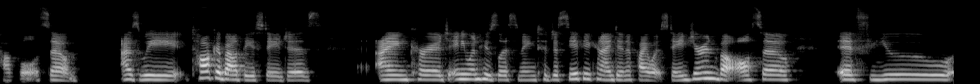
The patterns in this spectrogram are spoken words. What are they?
couple. So, as we talk about these stages, I encourage anyone who's listening to just see if you can identify what stage you're in, but also if you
